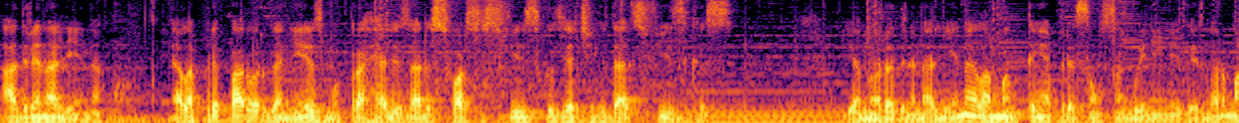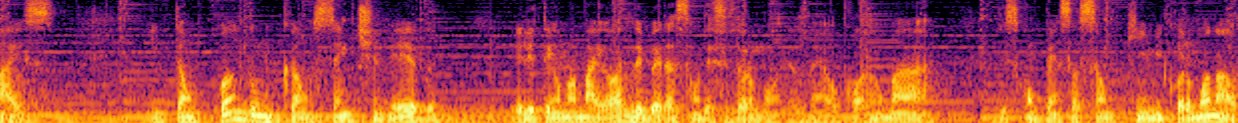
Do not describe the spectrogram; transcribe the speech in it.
A adrenalina. Ela prepara o organismo para realizar esforços físicos e atividades físicas. E a noradrenalina, ela mantém a pressão sanguínea em níveis normais. Então, quando um cão sente medo, ele tem uma maior liberação desses hormônios, né? Ocorre uma descompensação química hormonal.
